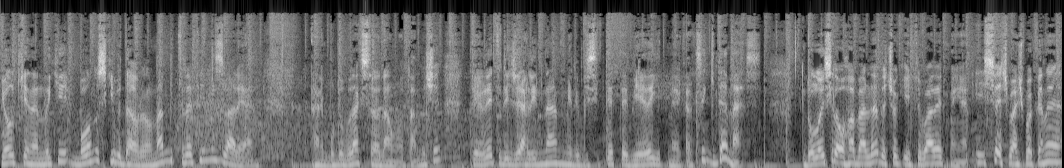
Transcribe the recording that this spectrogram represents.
yol kenarındaki bonus gibi davranılan bir trafiğimiz var yani. Hani burada bırak sıradan vatandaşı devlet ricalinden biri bisikletle bir yere gitmeye kalksa gidemez. Dolayısıyla o haberlere de çok itibar etmeyin. Yani. İsveç Başbakanı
